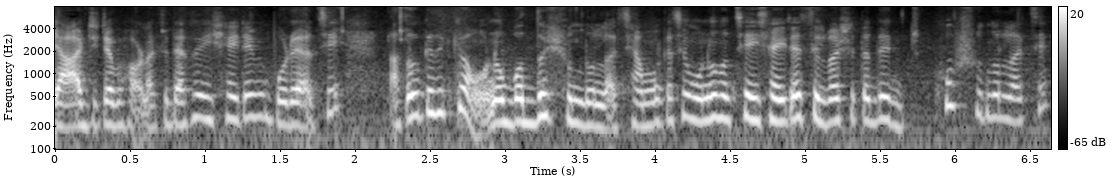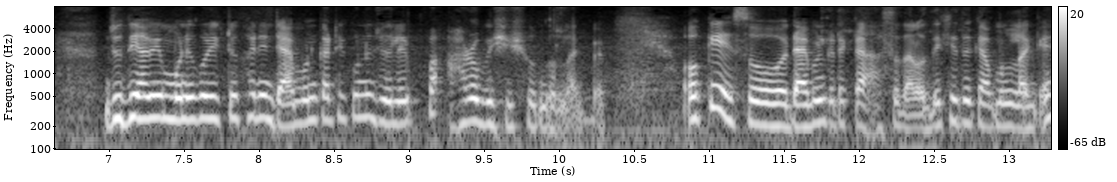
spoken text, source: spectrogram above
যার যেটা ভালো লাগছে। দেখো, এই শাড়িটা আমি পরে আছি। তাতেও কিন্তু কি অনবদ্য সুন্দর লাগছে। আমার কাছে মনে হচ্ছে এই শাড়িটা সিলভার সাথে খুব সুন্দর লাগছে। যদি আমি মনে করি একটুখানি ডায়মন্ড কাঠি কোনো জুয়েলারি আরও বেশি সুন্দর লাগবে। ওকে সো ডায়মন্ড কাঠ একটা আসে দাঁড়াও দেখি তো কেমন লাগে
